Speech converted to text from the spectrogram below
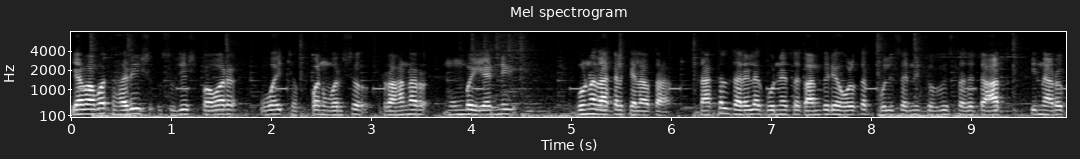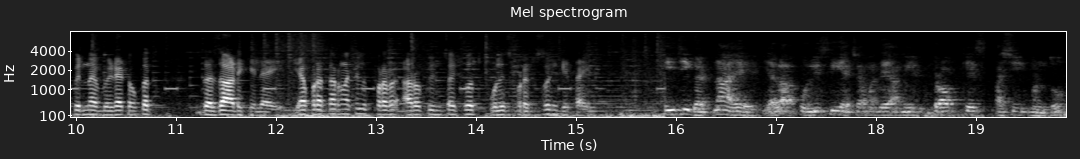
याबाबत हरीश सुजेश पवार वय छप्पन वर्ष राहणार मुंबई यांनी गुन्हा दाखल केला होता. दाखल झालेल्या गुन्ह्याचं गांभीर्य ओळखत पोलिसांनी चोवीस तासाच्या आत तीन आरोपींना बेड्या टोकत गजाआड केल्या आहे. या प्रकरणातील फरार आरोपींचा शोध पोलीस प्रशासन घेत आहे ही जी घटना आहे याला पोलिसी याच्यामध्ये आम्ही ड्रॉप केस अशी म्हणतो.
